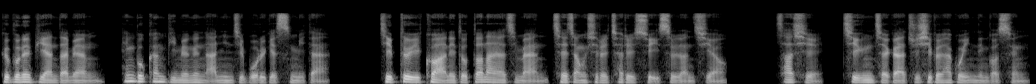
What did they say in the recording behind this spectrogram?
그분에 비한다면 행복한 비명은 아닌지 모르겠습니다. 집도 잃고 아내도 떠나야지만 제 정신을 차릴 수 있을런지요. 사실 지금 제가 주식을 하고 있는 것은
